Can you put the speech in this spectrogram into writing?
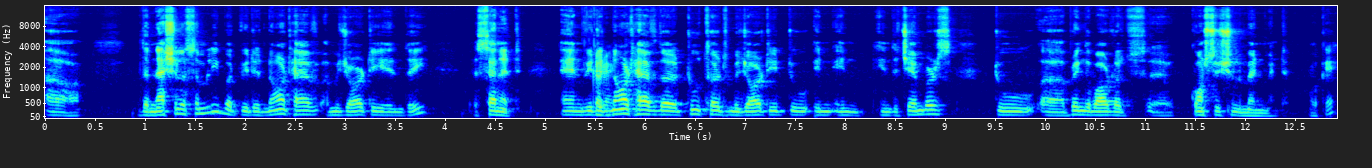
uh, the National Assembly, but we did not have a majority in the Senate, and we did not have the two-thirds majority to in in, in the chambers to uh, bring about a uh, constitutional amendment. Okay,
